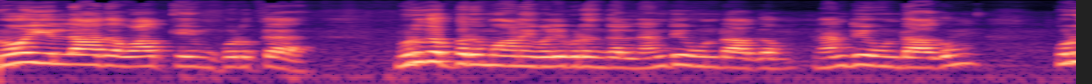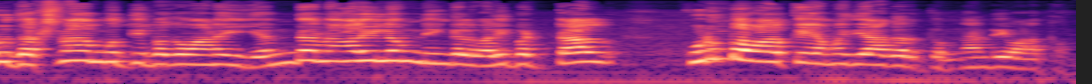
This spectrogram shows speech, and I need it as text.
நோய் இல்லாத வாழ்க்கையும் கொடுக்க முருகப்பெருமானை வழிபடுங்கள். நன்றி உண்டாகும். நன்றி உண்டாகும். குரு தட்சிணாமூர்த்தி பகவானை எந்த நாளிலும் நீங்கள் வழிபட்டால் குடும்ப வாழ்க்கை அமைதியாக இருக்கும். நன்றி வணக்கம்.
